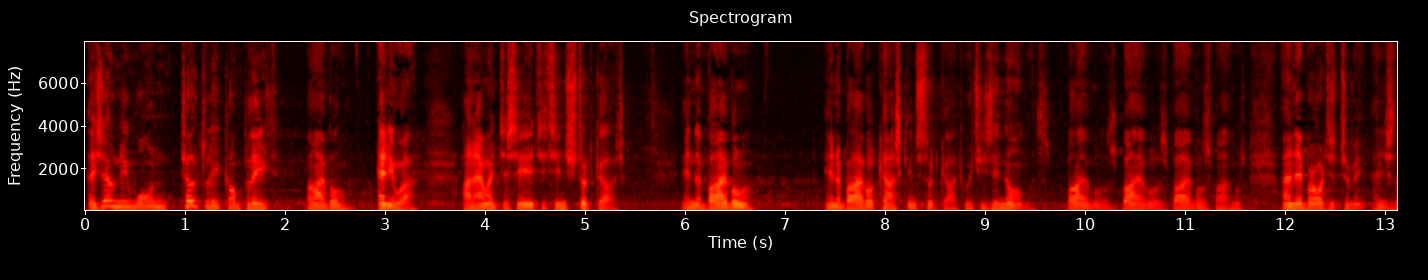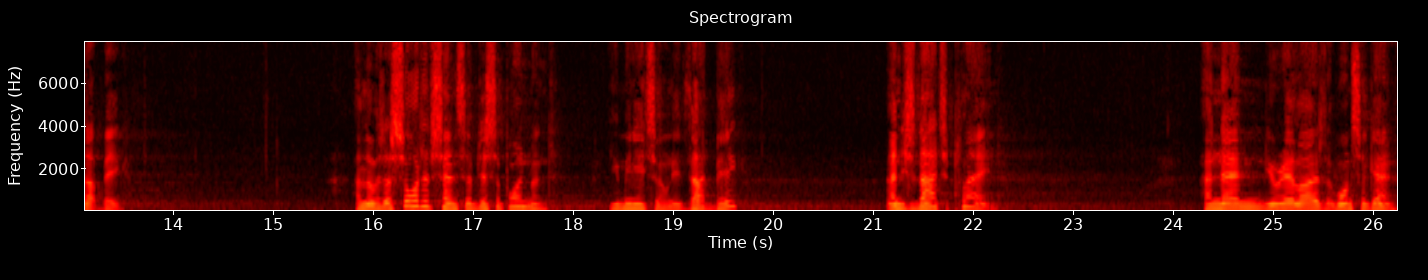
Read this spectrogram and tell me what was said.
there's only one totally complete Bible anywhere. And I went to see it, it's in Stuttgart, in the Bible, in a Bible cask in Stuttgart, which is enormous. Bibles, Bibles, Bibles, Bibles. And they brought it to me, and it's that big. And there was a sort of sense of disappointment. You mean it's only that big? And it's that plain. And then you realize that once again,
